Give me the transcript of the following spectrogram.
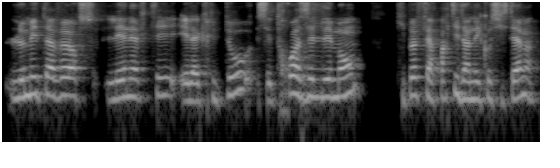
le metaverse, les NFT et la crypto, c'est trois éléments qui peuvent faire partie d'un écosystème.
